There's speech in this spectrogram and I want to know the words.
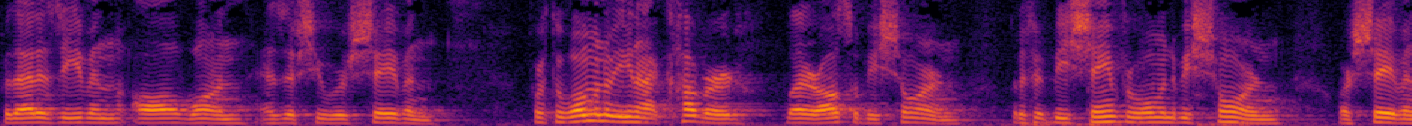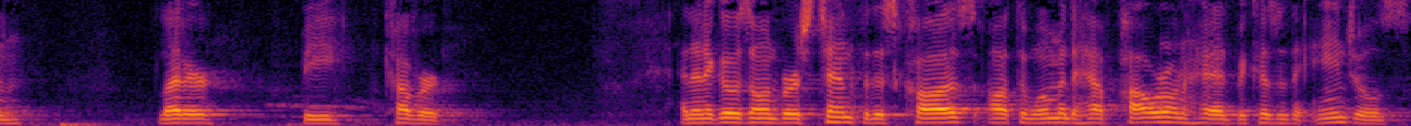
For that is even all one, as if she were shaven. For if the woman be not covered, let her also be shorn. But if it be shame for a woman to be shorn or shaven, let her be covered. And then it goes on, verse 10 For this cause ought the woman to have power on her head because of the angels.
